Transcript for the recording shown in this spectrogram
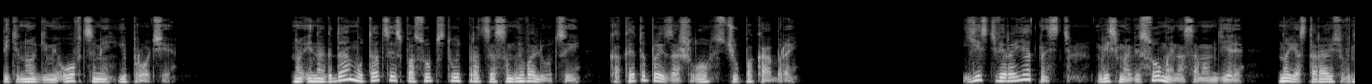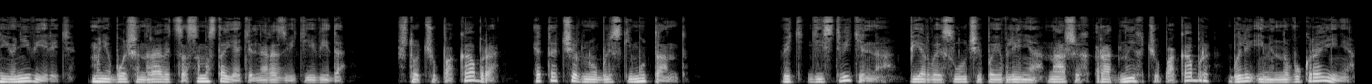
пятиногими овцами и прочее. Но иногда мутации способствуют процессам эволюции, как это произошло с чупакаброй. Есть вероятность, весьма весомая на самом деле, но я стараюсь в нее не верить. Мне больше нравится самостоятельное развитие вида, что чупакабра – это чернобыльский мутант – ведь действительно, первые случаи появления наших родных чупакабр были именно в Украине.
